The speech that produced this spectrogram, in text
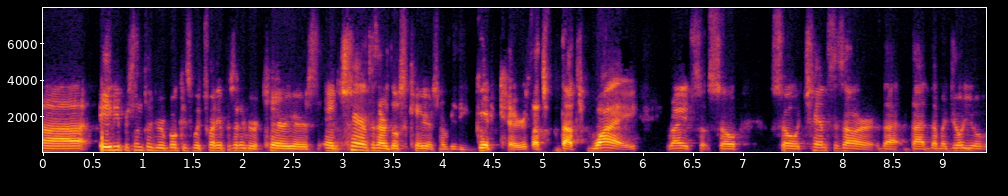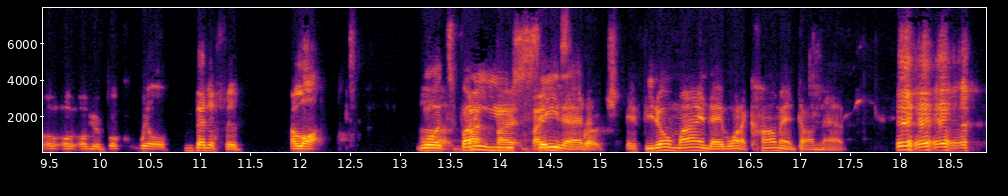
uh, 80% of your book is with 20% of your carriers, and chances are those carriers are really good carriers. That's that's why, right? So so so chances are that that the majority of, of, of your book will benefit a lot. Well, it's uh, funny by, you by, say by that. Approach. If you don't mind, I want to comment on that.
